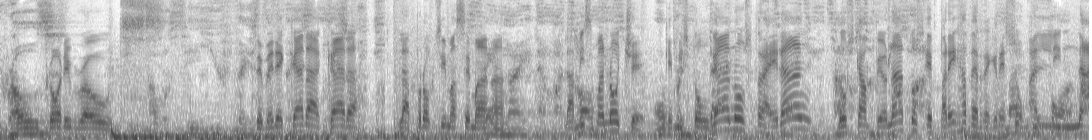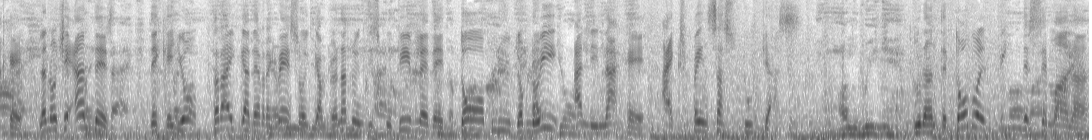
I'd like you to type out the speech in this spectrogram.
Rhodes, Cody Rhodes. I will see you face Te to veré face cara a cara la próxima semana. La misma noche que mis tonganos traerán los campeonatos en pareja de regreso al linaje. La noche antes de que yo traiga de regreso el campeonato indiscutible de WWE al linaje a expensas tuyas. Durante todo el fin de semana,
